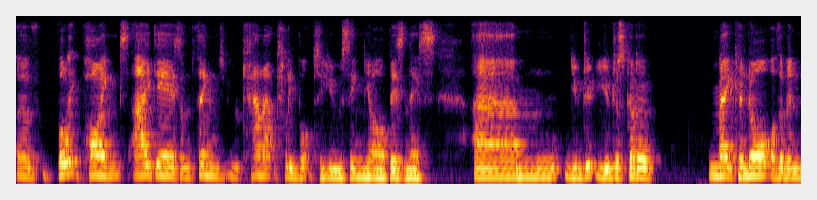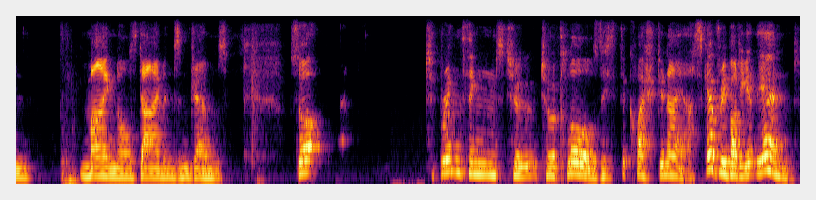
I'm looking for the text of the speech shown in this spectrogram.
of bullet points, ideas, and things you can actually put to use in your business. Um, you do, you just got to make a note of them and mine those diamonds and gems. So to bring things to to a close, this is the question I ask everybody at the end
